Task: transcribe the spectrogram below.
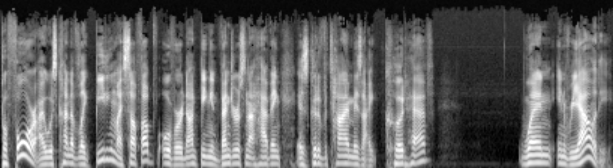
before I was kind of like beating myself up over not being adventurous, not having as good of a time as I could have. When in reality,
